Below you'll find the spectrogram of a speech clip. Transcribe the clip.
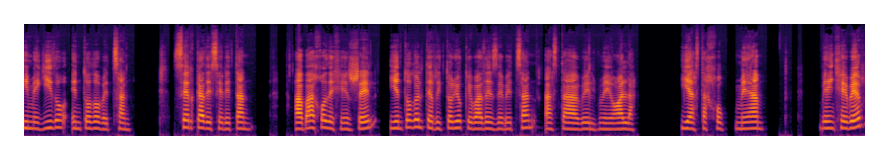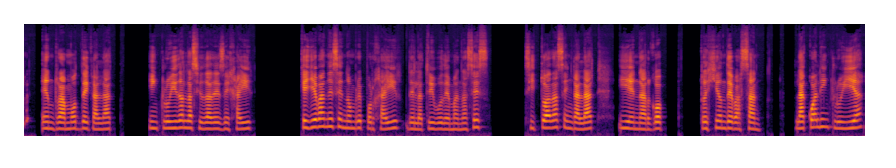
y Megido en todo Betzán, cerca de Seretán, abajo de Jezreel y en todo el territorio que va desde Betzán hasta Abelmeoala y hasta Jokmeam, Benjeber en Ramot de Galat, incluidas las ciudades de Jair, que llevan ese nombre por Jair de la tribu de Manasés, situadas en Galat y en Argob, región de Basán, la cual incluía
